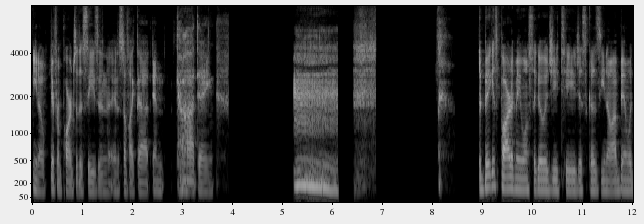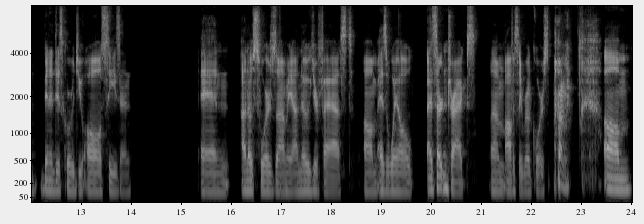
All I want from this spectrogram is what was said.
you know different parts of the season and stuff like that and god dang Mm. the biggest part of me wants to go with gt just because you know i've been with been in discord with you all season and i know Schwartz i mean i know you're fast um as well at certain tracks um obviously road course um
